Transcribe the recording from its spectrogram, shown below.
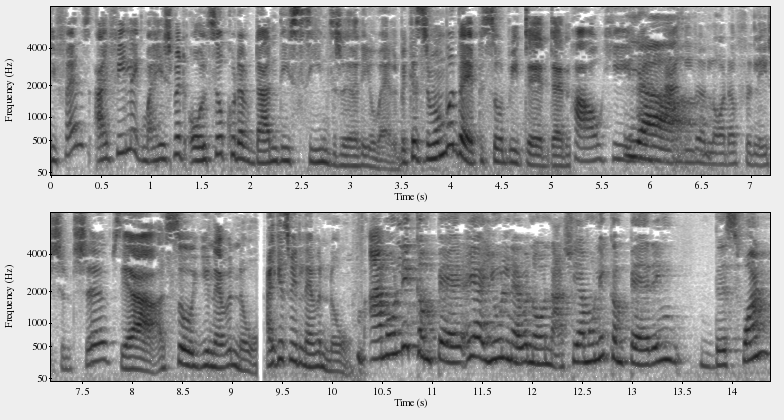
defense I feel like Mahesh Bhatt also could have done these scenes really well. Because remember the episode we did and how he handled a lot of relationships? Yeah so you never know. I guess we'll never know. I'm only compare yeah you'll never know Nashi. I'm only comparing this one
